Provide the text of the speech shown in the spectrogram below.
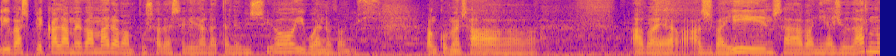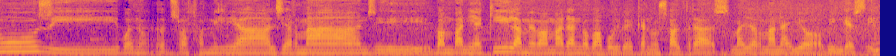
li va explicar a la meva mare, van posar de seguida a la televisió i, bueno, doncs, van començar a, els veïns a venir a ajudar-nos i bueno, doncs la família, els germans i van venir aquí, la meva mare no va voler que nosaltres, ma germana i jo vinguéssim.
